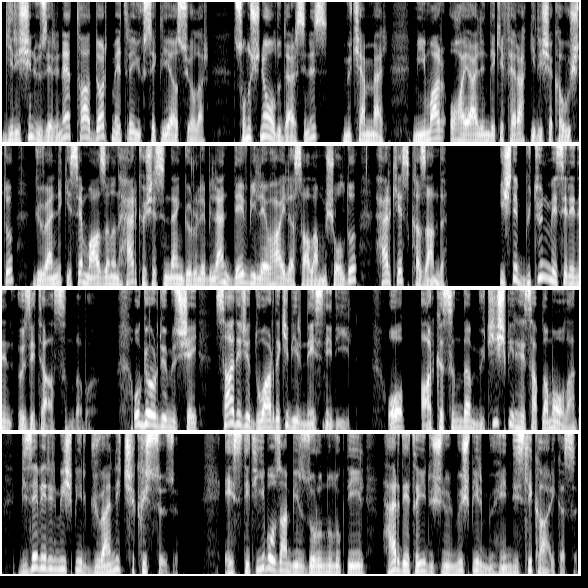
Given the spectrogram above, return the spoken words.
girişin üzerine ta 4 metre yüksekliğe asıyorlar. Sonuç ne oldu dersiniz? Mükemmel. Mimar o hayalindeki ferah girişe kavuştu, güvenlik ise mağazanın her köşesinden görülebilen dev bir levha ile sağlanmış oldu, herkes kazandı. İşte bütün meselenin özeti aslında bu. O gördüğümüz şey sadece duvardaki bir nesne değil. O, arkasında müthiş bir hesaplama olan, bize verilmiş bir güvenli çıkış sözü. Estetiği bozan bir zorunluluk değil, her detayı düşünülmüş bir mühendislik harikası.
